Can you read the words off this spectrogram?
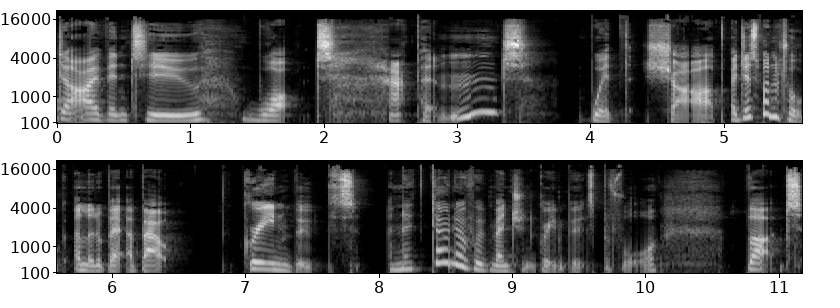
Dive into what happened with Sharp, I just want to talk a little bit about green boots. And I don't know if we've mentioned green boots before, but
